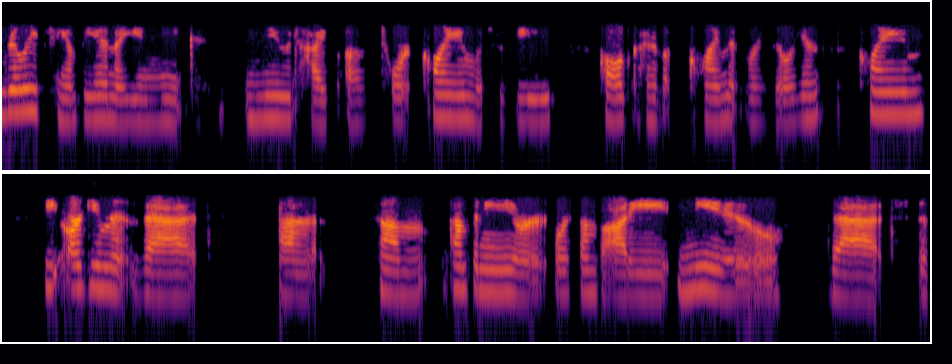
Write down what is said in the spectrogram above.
really champion a unique new type of tort claim, which would be called kind of a climate resilience claim. The argument that uh, some company or, or somebody knew that the,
